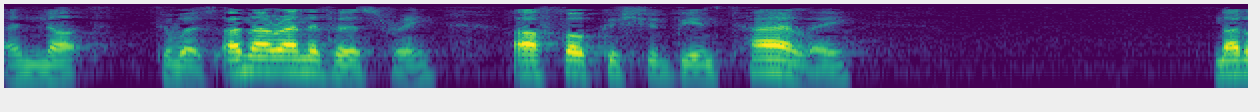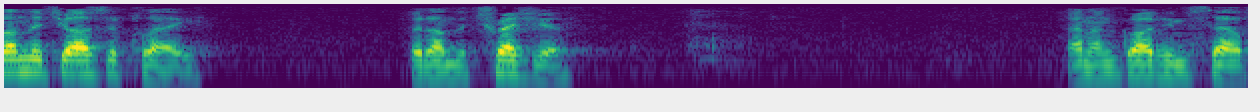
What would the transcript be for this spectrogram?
and not to us. On our anniversary, our focus should be entirely not on the jars of clay, but on the treasure and on God Himself.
